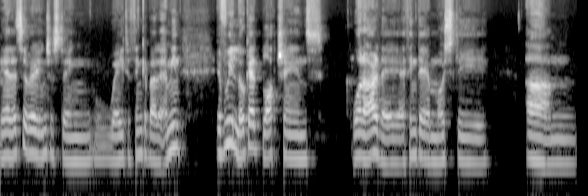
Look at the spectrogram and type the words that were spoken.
Yeah, that's a very interesting way to think about it. I mean, if we look at blockchains, what are they? I think they are mostly um,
